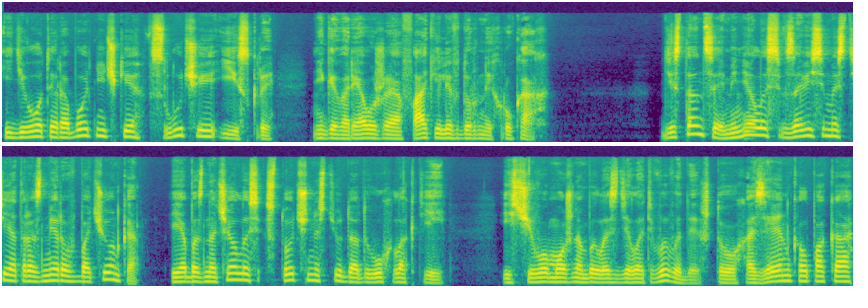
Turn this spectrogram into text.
идиоты-работнички в случае искры, не говоря уже о факеле в дурных руках. Дистанция менялась в зависимости от размеров бочонка и обозначалась с точностью до двух локтей, из чего можно было сделать выводы, что хозяин колпака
